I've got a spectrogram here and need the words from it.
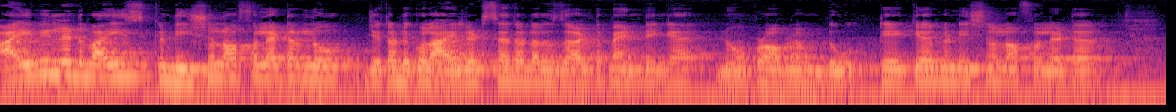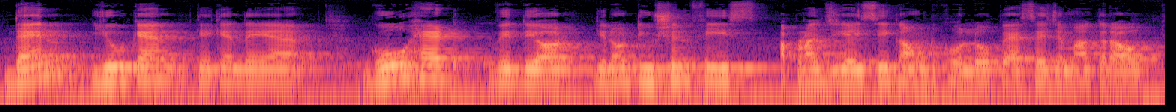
I will advise conditional offer letter ਲਓ। ਜੇ ਤੁਹਾਡੇ ਕੋਲ ਆਈਲੈਟਸ ਹੈ, ਤੁਹਾਡਾ ਰਿਜ਼ਲਟ ਪੈਂਡਿੰਗ ਹੈ no problem do take your conditional offer letter then you can, ਕੀ ਕਹਿੰਦੇ ਆ, go ahead with your, you know, tuition fees, ਆਪਣਾ GIC ਅਕਾਊਂਟ ਖੋਲੋ ਪੈਸੇ ਜਮ੍ਹਾਂ ਕਰਾਓ।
